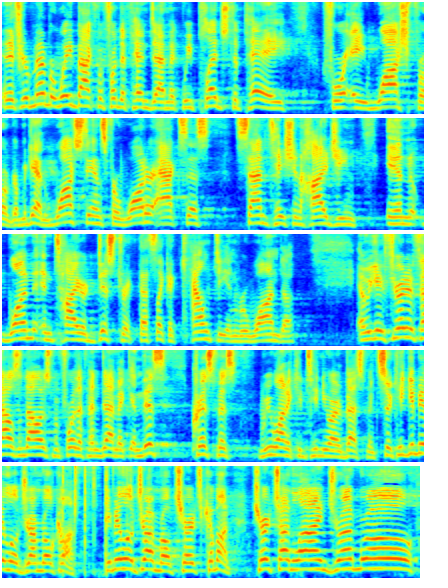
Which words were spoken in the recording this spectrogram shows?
And if you remember, way back before the pandemic, we pledged to pay for a WASH program. Again, WASH stands for Water Access, Sanitation, Hygiene in one entire district. That's like a county in Rwanda. And we gave $300,000 before the pandemic. And this Christmas, we want to continue our investment. So can you give me a little drum roll? Come on. Give me a little drum roll, church. Come on. Church online, drum roll.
